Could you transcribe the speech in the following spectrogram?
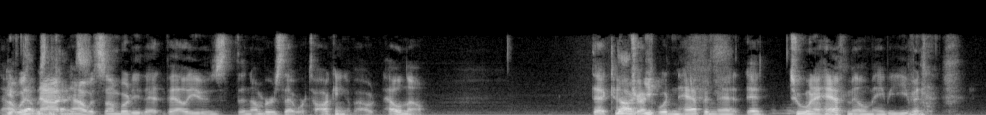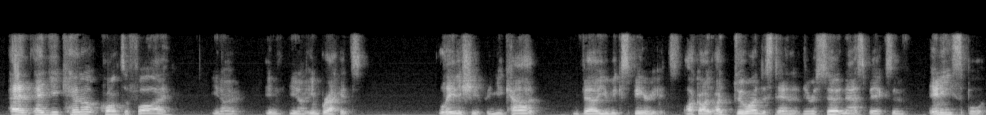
Now with, now, now with somebody that values the numbers that we're talking about, hell no. That contract no, you, wouldn't happen at, at two and a half mil, maybe even. And and you cannot quantify, you know, in you know in brackets, leadership, and you can't value experience. Like I, I do understand it. There are certain aspects of any sport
